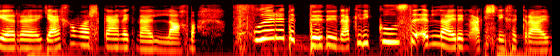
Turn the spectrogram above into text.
kere, jy gaan waarskynlik nou lag, maar voordat ek dit doen, ek het die coolste inleiding actually gekry.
